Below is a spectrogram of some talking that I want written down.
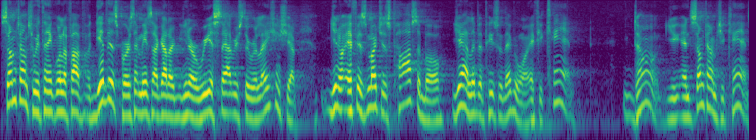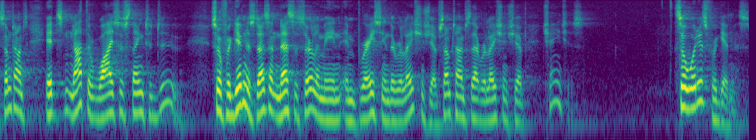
Sometimes we think, well, if I forgive this person, that means I got to, you know, reestablish the relationship. You know, if as much as possible, yeah, live at peace with everyone. If you can, don't. You, and sometimes you can. Sometimes it's not the wisest thing to do. So forgiveness doesn't necessarily mean embracing the relationship. Sometimes that relationship changes. So, what is forgiveness?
